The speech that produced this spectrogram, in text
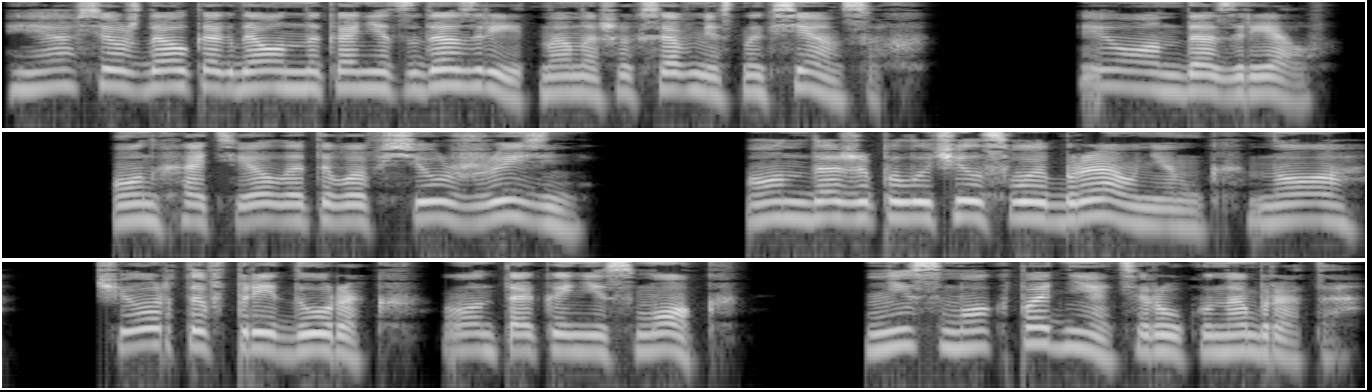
Я все ждал, когда он наконец дозреет на наших совместных сеансах. И он дозрел. Он хотел этого всю жизнь. Он даже получил свой браунинг, но... Чертов придурок, он так и не смог. Не смог поднять руку на брата.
